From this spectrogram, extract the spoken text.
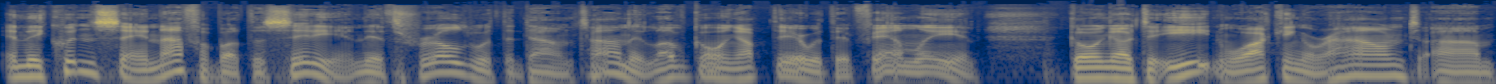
and they couldn't say enough about the city. And they're thrilled with the downtown. They love going up there with their family and going out to eat and walking around. Um,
